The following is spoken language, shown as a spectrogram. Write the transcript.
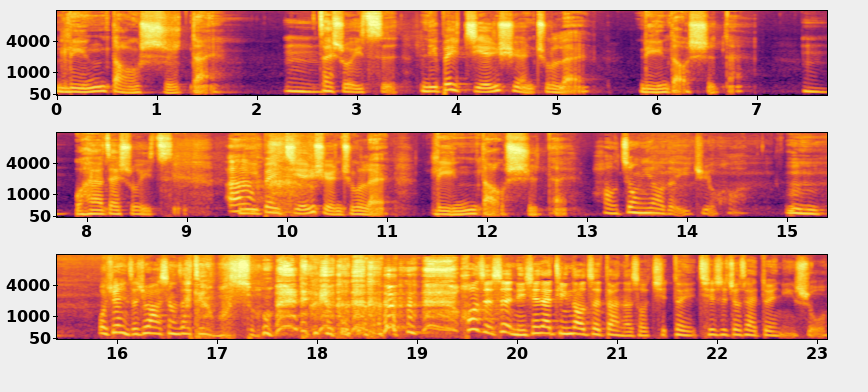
领导时代。嗯，再说一次，你被拣选出来，领导时代。嗯，我还要再说一次，你被拣选出来。领导时代，好重要的一句话。嗯，我觉得你这句话像在对我说，或者是你现在听到这段的时候，其对，其实就在对你说。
